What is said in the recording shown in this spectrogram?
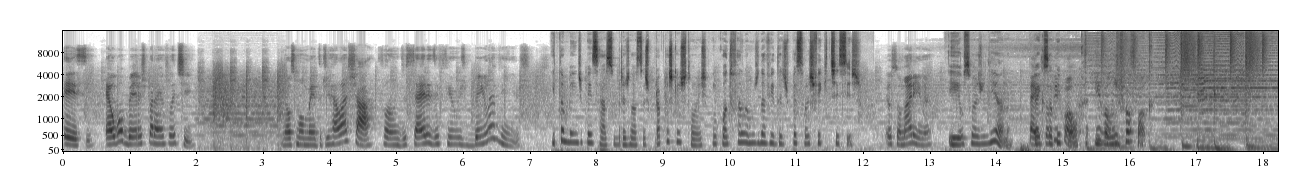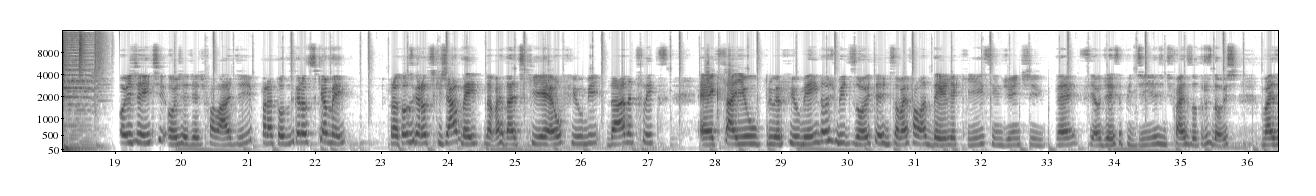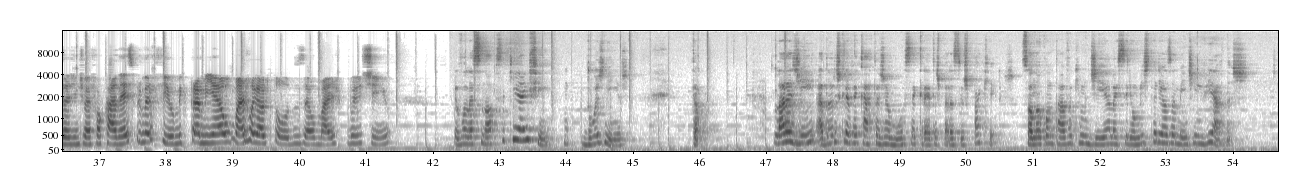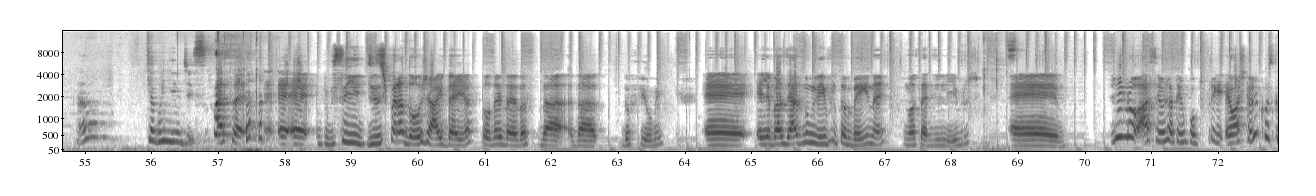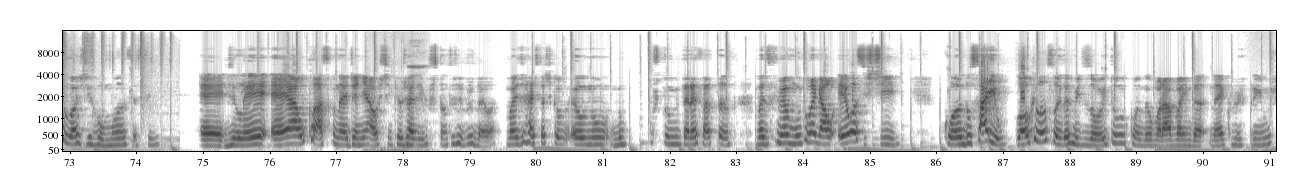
Esse é o Bobeiras para Refletir. Nosso momento de relaxar, falando de séries e filmes bem levinhos. E também de pensar sobre as nossas próprias questões enquanto falamos da vida de pessoas fictícias. Eu sou Marina. E eu sou a Juliana. Pegue, Pegue sua pipoca, pipoca e vamos de fofoca. Oi, gente. Hoje é dia de falar de Para Todos os Garotos que Amei. Para Todos os Garotos que Já Amei, na verdade, que é um filme da Netflix é, que saiu o primeiro filme em 2018 e a gente só vai falar dele aqui. Se um dia a gente, né, se a audiência pedir, a gente faz os outros dois. Mas a gente vai focar nesse primeiro filme, que pra mim é o mais legal de todos, é o mais bonitinho. Eu vou ler a sinopse que é, enfim, duas linhas. Então, Lara Jean adora escrever cartas de amor secretas para seus paqueiros. Só não contava que um dia elas seriam misteriosamente enviadas. Ah, que agonia disso. Essa é, é, é, sim, desesperador já a ideia, toda a ideia da, da, da do filme. É, ele é baseado num livro também, né? Numa série de livros. É, livro, assim, eu já tenho um pouco de preguiça. Eu acho que a única coisa que eu gosto de romance, assim, é, de ler é o clássico, né? Jane Austen, que eu já li uns tantos livros dela. Mas de resto, acho que eu, eu não, não costumo me interessar tanto. Mas o filme é muito legal. Eu assisti quando saiu. Logo que lançou em 2018, quando eu morava ainda, né, com os primos.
